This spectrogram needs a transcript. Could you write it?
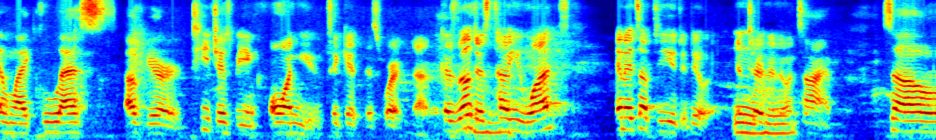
and like less of your teachers being on you to get this work done. Because they'll just tell you once and it's up to you to do it and turn it on time. So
